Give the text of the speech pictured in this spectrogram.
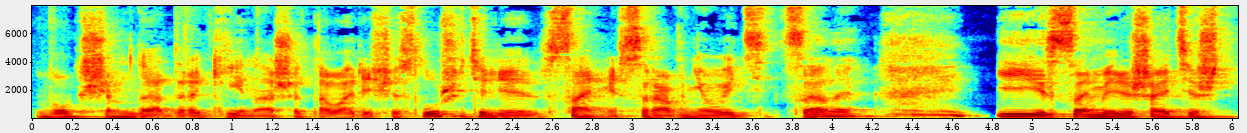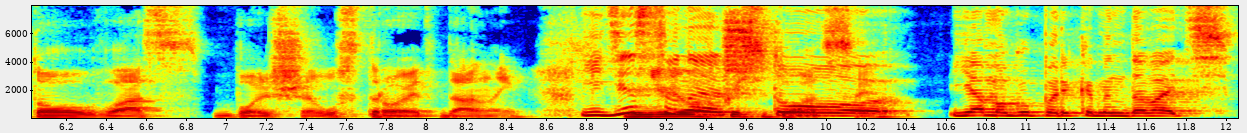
В общем, да, дорогие наши товарищи-слушатели, сами сравнивайте цены и сами решайте, что вас больше устроит в данной Единственное, что ситуации. я могу порекомендовать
